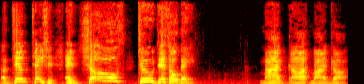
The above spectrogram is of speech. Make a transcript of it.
of temptation and chose to disobey. My God, my God.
